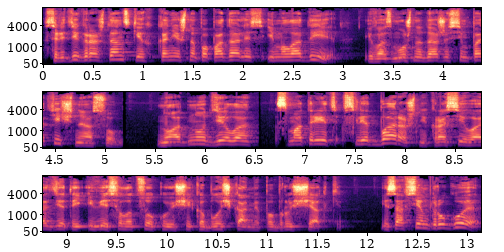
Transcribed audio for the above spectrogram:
Среди гражданских, конечно, попадались и молодые, и, возможно, даже симпатичные особы. Но одно дело смотреть вслед барышни, красиво одетой и весело цокающей каблучками по брусчатке, и совсем другое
